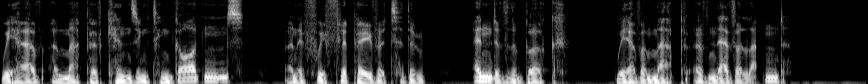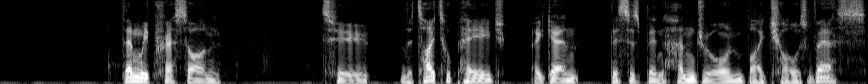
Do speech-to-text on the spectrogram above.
we have a map of Kensington Gardens. And if we flip over to the end of the book, we have a map of Neverland. Then we press on to the title page. Again, this has been hand drawn by Charles Vess.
